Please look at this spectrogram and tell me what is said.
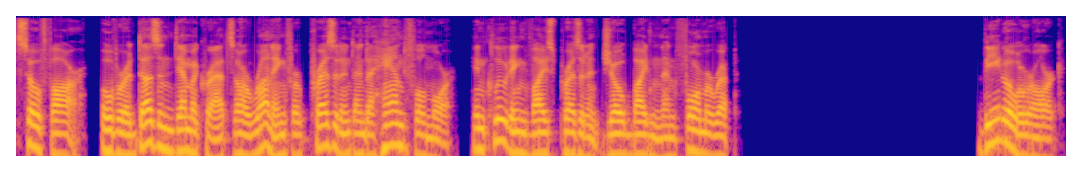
So far, over a dozen Democrats are running for president and a handful more, including Vice President Joe Biden and former Rep. Beto O'Rourke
